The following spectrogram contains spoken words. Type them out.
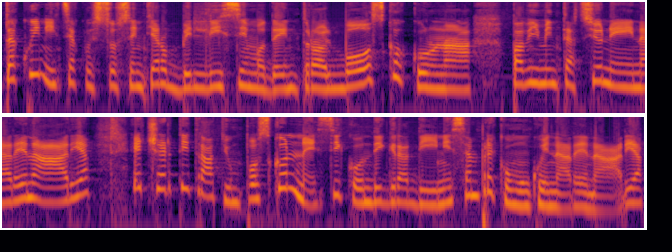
Da qui inizia questo sentiero bellissimo dentro il bosco con una pavimentazione in arenaria e certi tratti un po' sconnessi con dei gradini, sempre comunque in arenaria.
